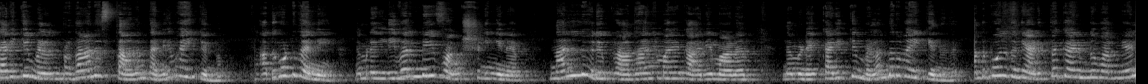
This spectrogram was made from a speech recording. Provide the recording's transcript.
കരിക്കും വെള്ളം പ്രധാന സ്ഥാനം തന്നെ വഹിക്കുന്നു. അതുകൊണ്ട് തന്നെ നമ്മുടെ ലിവറിന്റെ ഫങ്ഷനിങ്ങിന് നല്ലൊരു പ്രാധാന്യമായ കാര്യമാണ് നമ്മുടെ കരിക്കും വെള്ളം നിർവഹിക്കുന്നത്. അതുപോലെ തന്നെ അടുത്ത കാര്യം എന്ന് പറഞ്ഞാൽ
